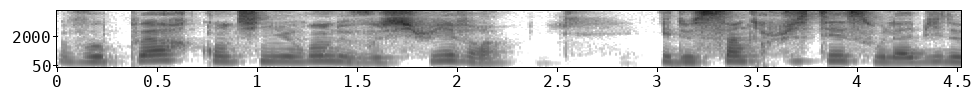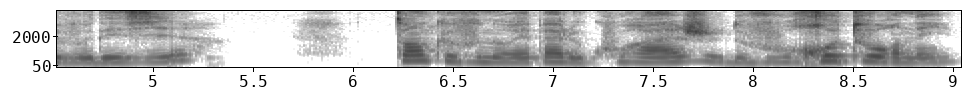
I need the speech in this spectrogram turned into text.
Vos peurs continueront de vous suivre et de s'incruster sous l'habit de vos désirs, tant que vous n'aurez pas le courage de vous retourner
